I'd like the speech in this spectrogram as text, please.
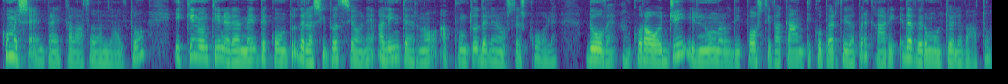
come sempre è calata dall'alto e che non tiene realmente conto della situazione all'interno appunto delle nostre scuole, dove ancora oggi il numero di posti vacanti coperti da precari è davvero molto elevato,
